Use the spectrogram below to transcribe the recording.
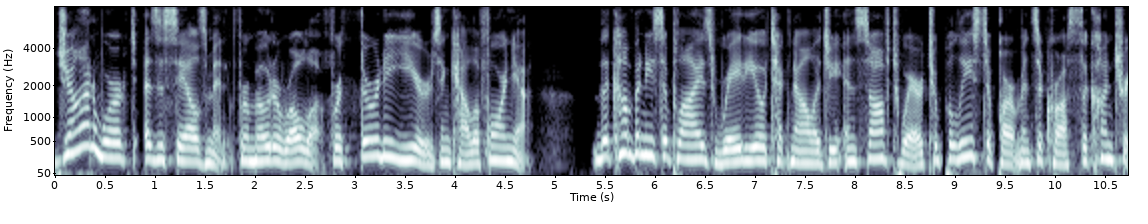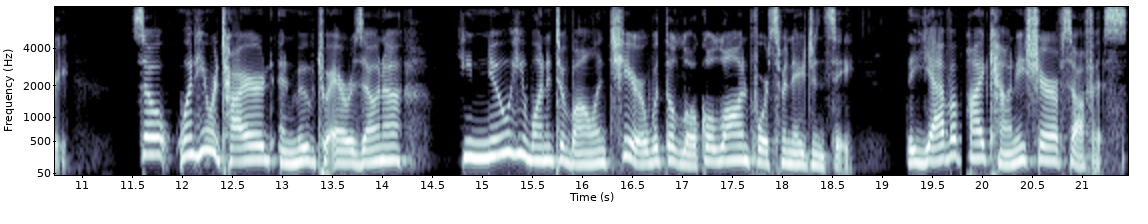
John worked as a salesman for Motorola for 30 years in California. The company supplies radio technology and software to police departments across the country. So when he retired and moved to Arizona, he knew he wanted to volunteer with the local law enforcement agency the Yavapai County Sheriff's Office.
